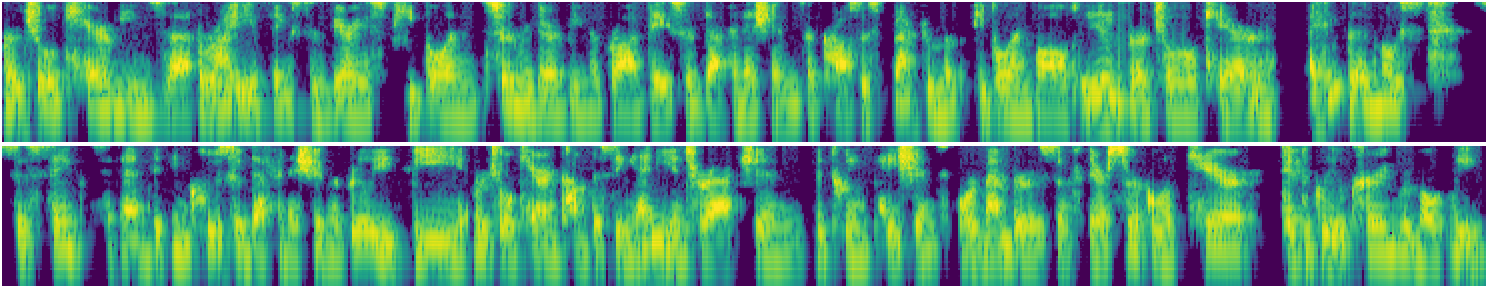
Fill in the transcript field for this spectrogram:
virtual care means a variety of things to various people, and certainly there have been a broad base of definitions across the spectrum of people involved in virtual care. I think the most succinct and inclusive definition would really be virtual care encompassing any interaction between patients or members of their circle of care, typically occurring remotely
